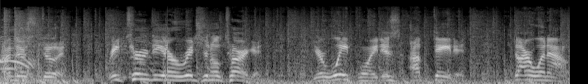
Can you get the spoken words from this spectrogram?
Understood. Return to your original target. Your waypoint is updated. Darwin out.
